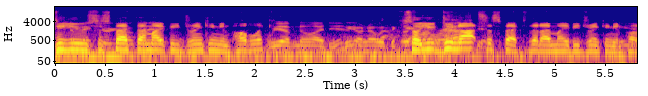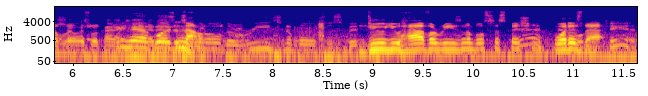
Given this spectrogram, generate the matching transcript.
do you make sure suspect I might be drinking in public? We have no idea. We don't know what the. So you do not asking. suspect that I might be drinking in Can you just show public. us what kind of We have it what is? is No. called a reasonable suspicion. Do you have a reasonable suspicision? Yeah, what is that? can.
